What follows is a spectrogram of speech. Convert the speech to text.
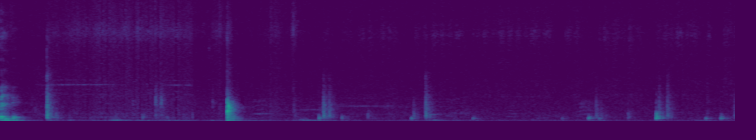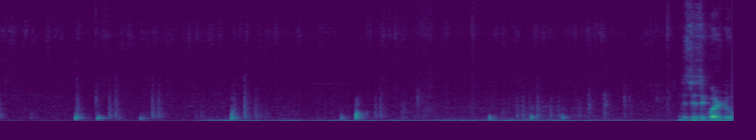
will be this is equal to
